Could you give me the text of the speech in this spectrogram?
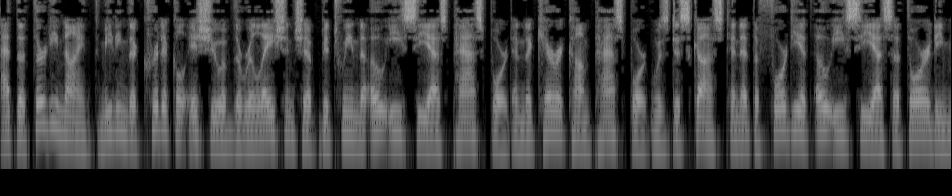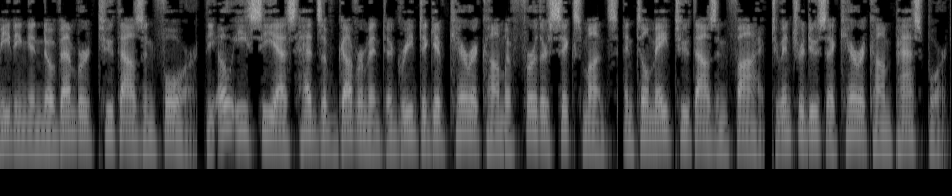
At the 39th meeting the critical issue of the relationship between the OECS passport and the CARICOM passport was discussed and at the 40th OECS Authority meeting in November 2004, the OECS heads of government agreed to give CARICOM a further six months until May 2005 to introduce a CARICOM passport.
